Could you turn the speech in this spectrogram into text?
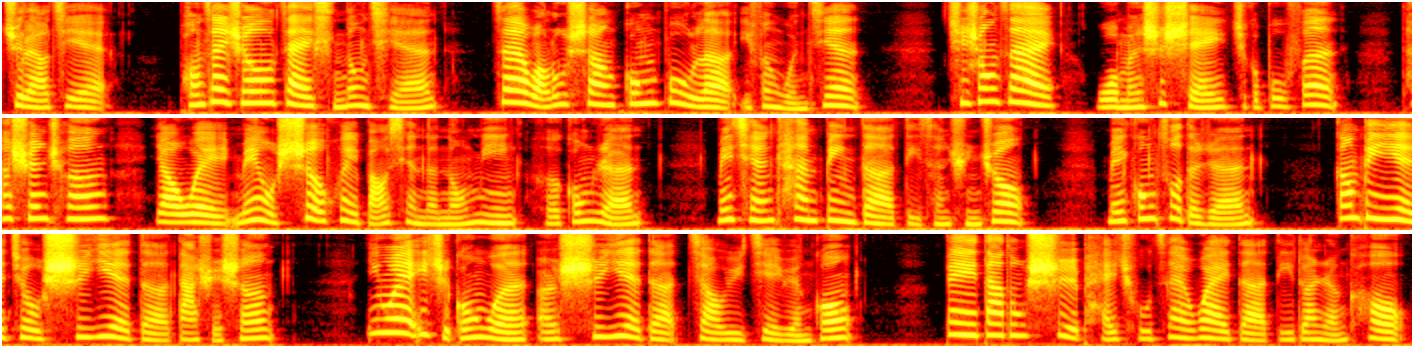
据了解，彭在洲在行动前，在网络上公布了一份文件，其中在“我们是谁”这个部分，他宣称要为没有社会保险的农民和工人、没钱看病的底层群众、没工作的人、刚毕业就失业的大学生。因为一纸公文而失业的教育界员工，被大都市排除在外的低端人口，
